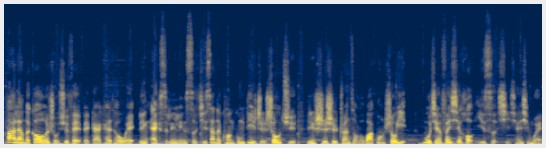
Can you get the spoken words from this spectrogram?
大量的高额手续费被该开头为零 x 零零四七三的矿工地址收取，并实时转走了挖矿收益。目前分析后疑似洗钱行为。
